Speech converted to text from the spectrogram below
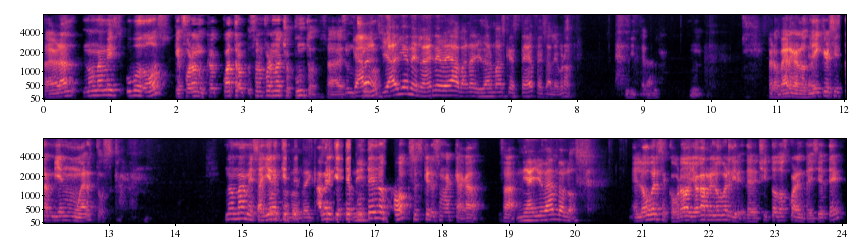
O sea, de verdad, no mames, hubo dos que fueron, creo, cuatro, son, fueron ocho puntos. O sea, es un chingo. Si alguien en la NBA van a ayudar más que Steph, es a LeBron. Literal. Pero verga, los Lakers sí están bien muertos, cabrón. No mames, ayer que te, a ver, que te puteen los Hawks es que eres una cagada. Ni ayudándolos. El over se cobró. Yo agarré el over derechito 2.47.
